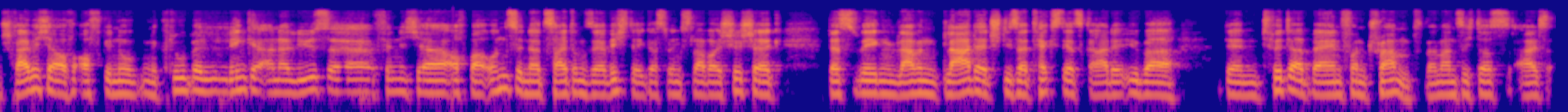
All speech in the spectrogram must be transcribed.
schreibe ich ja auch oft genug. Eine kluge linke Analyse finde ich ja auch bei uns in der Zeitung sehr wichtig. Deswegen Slavoj Žižek, deswegen Lavin Gladic, dieser Text jetzt gerade über den Twitter-Ban von Trump. Wenn man sich das als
